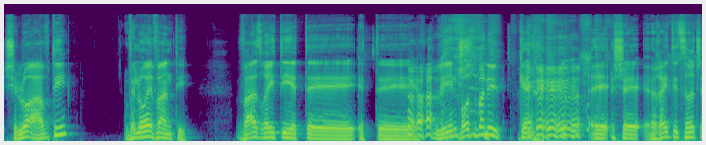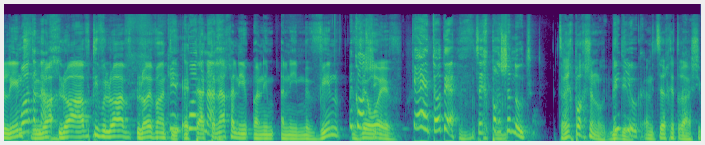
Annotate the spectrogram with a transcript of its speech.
שלא אהבתי ולא הבנתי. ואז ראיתי את, אה, את אה, לינץ', בו זמנית. כן, אה, שראיתי את הסרט של לינץ', התנ"ך. לא אהבתי ולא אהב- לא הבנתי. כן, את התנ"ך. התנ"ך אני- אני- אני מבין בקושי. ואוהב. כן, אתה יודע, צריך פרשנות. צריך פרשנות, בדיוק. בדיוק. אני צריך את רש"י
